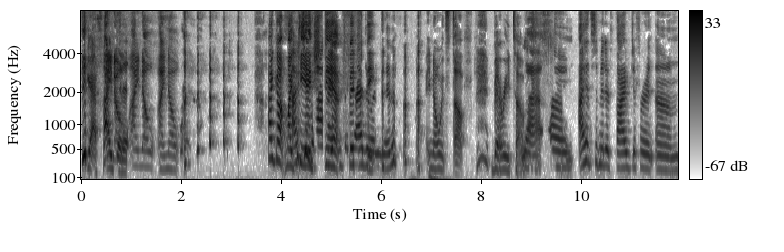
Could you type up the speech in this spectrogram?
Yes, I know, did it. I know, I know. I got my I PhD at 50. I know it's tough. Very tough. Yeah, um, I had submitted five different um,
